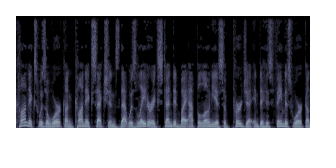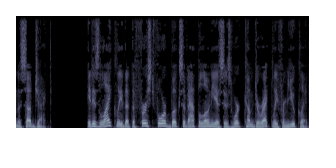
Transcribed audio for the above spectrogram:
Conics was a work on conic sections that was later extended by Apollonius of Perga into his famous work on the subject. It is likely that the first four books of Apollonius's work come directly from Euclid.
